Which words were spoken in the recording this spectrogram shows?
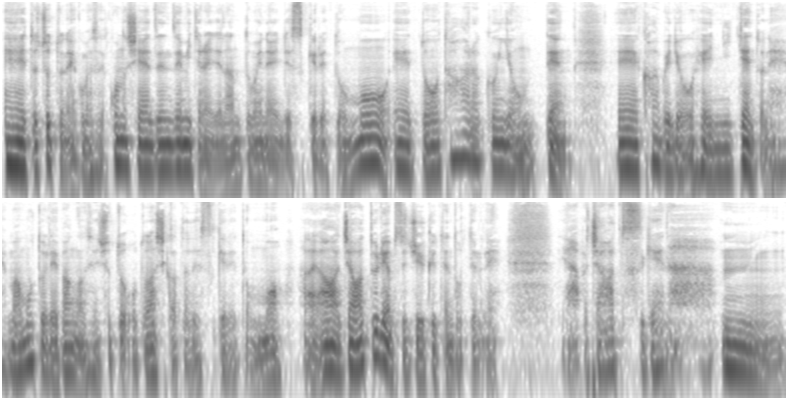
えっ、ー、と、ちょっとね、ごめんなさい。この試合全然見てないんで何とも言えないですけれども、えっ、ー、と、田原くん4点、えー、川辺良平2点とね、まあ、元レバンガの選手、ちょっとおとなしかったですけれども、はい。あ、ジャワット・ウィリアムス19点取ってるね。やっぱジャワットすげえな。うん。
